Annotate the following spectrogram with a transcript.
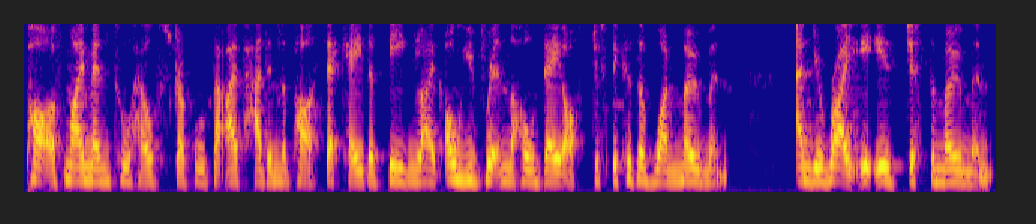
part of my mental health struggles that I've had in the past decade of being like, oh, you've written the whole day off just because of one moment, and you're right, it is just a moment,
